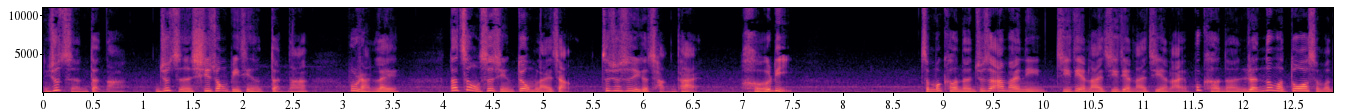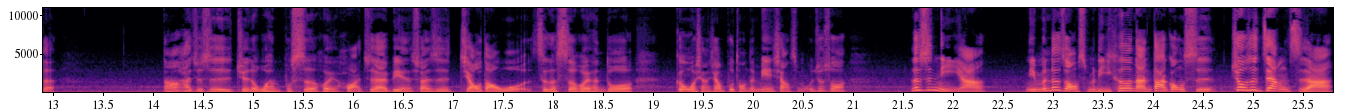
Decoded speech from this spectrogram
你就只能等啊，你就只能西装笔挺的等啊，不然嘞，那这种事情对我们来讲，这就是一个常态，合理。怎么可能？就是安排你几点来，几点来，几点来？不可能，人那么多什么的。然后他就是觉得我很不社会化，就在边算是教导我这个社会很多跟我想象不同的面向什么。我就说那是你呀，你们那种什么理科男大公司就是这样子啊。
